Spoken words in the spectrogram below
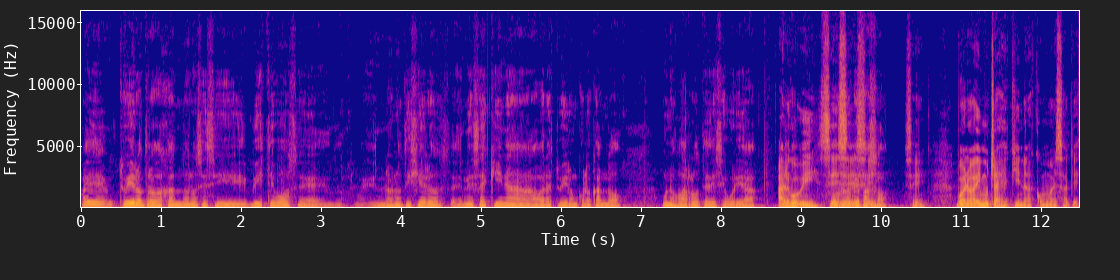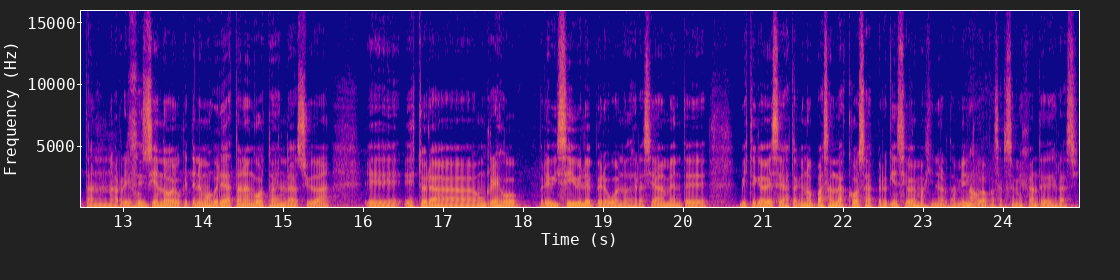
estuvieron trabajando, no sé si viste vos eh, en los noticieros, en esa esquina ahora estuvieron colocando unos barrotes de seguridad. Algo vi, sí, sí, lo que pasó. Sí. Bueno, hay muchas esquinas como esa que están a riesgo. Siendo que tenemos veredas tan angostas en la ciudad, eh, esto era un riesgo previsible, pero bueno, desgraciadamente, viste que a veces hasta que no pasan las cosas, pero quién se va a imaginar también que va a pasar semejante desgracia.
